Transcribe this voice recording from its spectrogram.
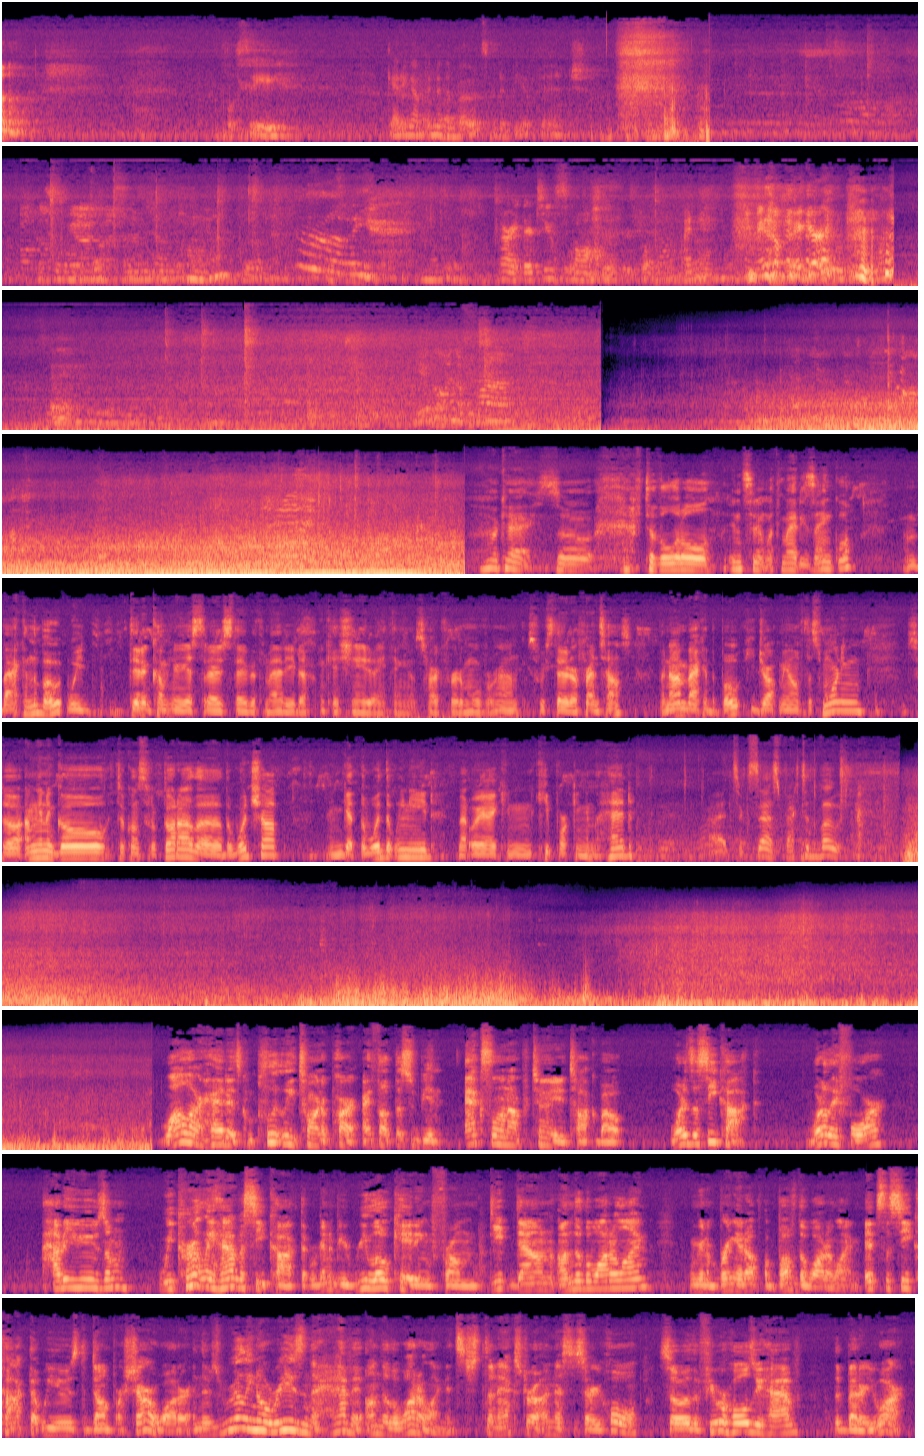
we'll see. Getting up into the boat's gonna be a bitch. All right, they're too small. I need you make them bigger. You go in the front. Okay, so after the little incident with Maddie's ankle, I'm back in the boat. We didn't come here yesterday. I stayed with Maddie to, in case she needed anything. It was hard for her to move around. So we stayed at our friend's house. But now I'm back at the boat. He dropped me off this morning. So I'm gonna go to Constructora, the, the wood shop, and get the wood that we need. That way I can keep working in the head. Alright, success. Back to the boat. While our head is completely torn apart, I thought this would be an excellent opportunity to talk about what is a seacock? What are they for? How do you use them? We currently have a seacock that we're going to be relocating from deep down under the waterline. We're going to bring it up above the waterline. It's the seacock that we use to dump our shower water, and there's really no reason to have it under the waterline. It's just an extra unnecessary hole. So the fewer holes you have, the better you are.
